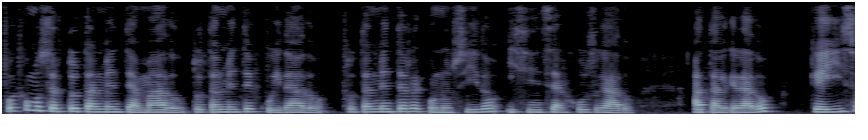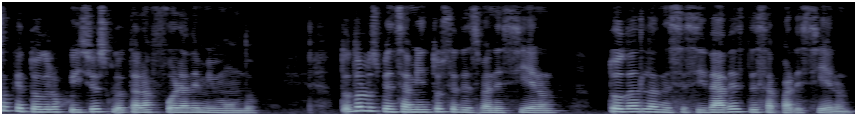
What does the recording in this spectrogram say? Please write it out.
Fue como ser totalmente amado, totalmente cuidado, totalmente reconocido y sin ser juzgado, a tal grado que hizo que todo el juicio explotara fuera de mi mundo. Todos los pensamientos se desvanecieron, todas las necesidades desaparecieron.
